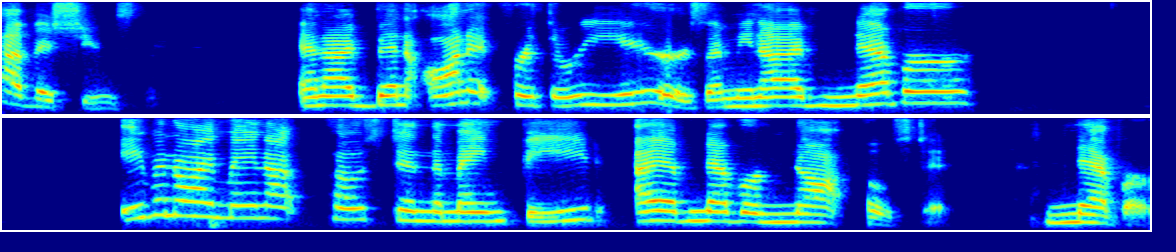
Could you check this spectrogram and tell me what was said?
have issues. And I've been on it for three years. I mean, I've never, even though I may not post in the main feed, I have never not posted. Never.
